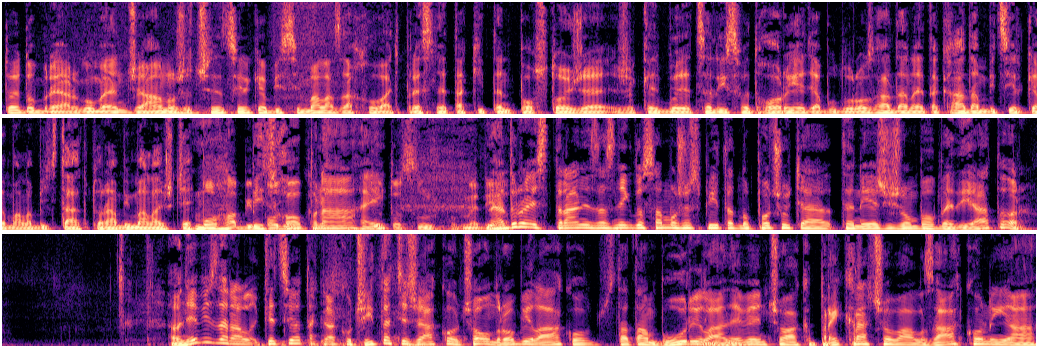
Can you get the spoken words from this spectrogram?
to je dobrý argument, že áno, že církev by si mala zachovať presne taký ten postoj, že, že keď bude celý svet horieť a budú rozhádané, tak hádam by církev mala byť tá, ktorá by mala ešte Mohla by byť schopná. Hej. Službu, Na druhej strane zase niekto sa môže spýtať, no počuť, ten Ježiš, on bol mediátor? Ale nevyzeral, keď si ho tak ako čítate, že ako, čo on robil a ako sa tam búril a mhm. neviem čo, ako prekračoval zákony a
